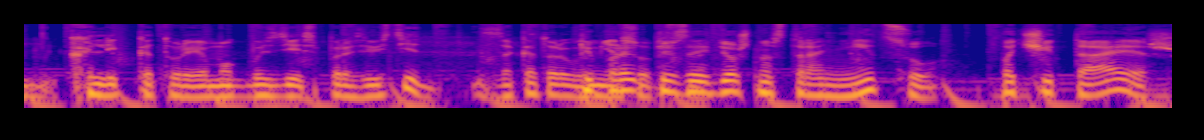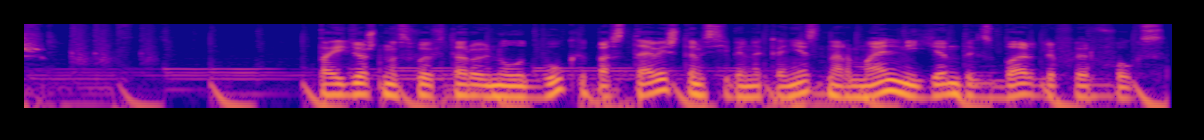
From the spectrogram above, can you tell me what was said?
клик, который я мог бы здесь произвести, за который вы ты мне, про, собственно... Ты зайдешь на страницу, почитаешь, пойдешь на свой второй ноутбук и поставишь там себе, наконец, нормальный Яндекс.Бар для Firefox.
